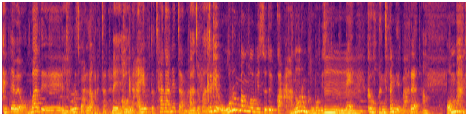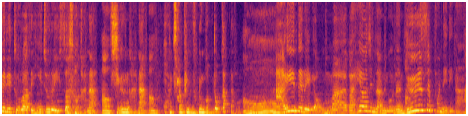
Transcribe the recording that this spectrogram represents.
그때 왜 엄마들 네. 들어오지 말라 그랬잖아요. 네, 거긴 아예부터 차단했잖아. 맞아, 맞아. 그게 옳은 방법일 수도 있고 안 옳은 방법일 수도 음, 있는데 음. 그 원장님 말은 어. 엄마들이 들어와서 2주를 있어서 가나 어. 지금 가나 어. 어차피 우는 건 똑같다고. 어. 아이들에게 엄마가 헤어진다는 거는 늘 슬픈 일이다. 아.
